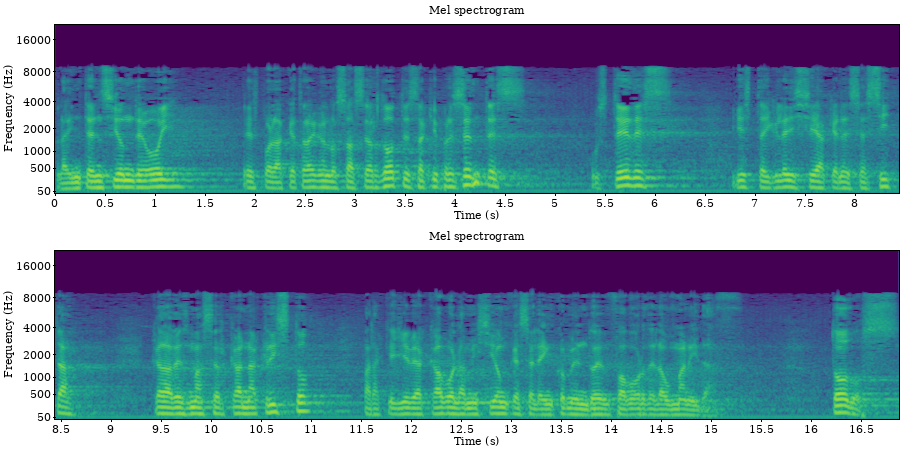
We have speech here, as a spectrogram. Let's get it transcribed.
La intención de hoy es por la que traigan los sacerdotes aquí presentes, ustedes y esta iglesia que necesita cada vez más cercana a Cristo para que lleve a cabo la misión que se le encomendó en favor de la humanidad. Todos,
